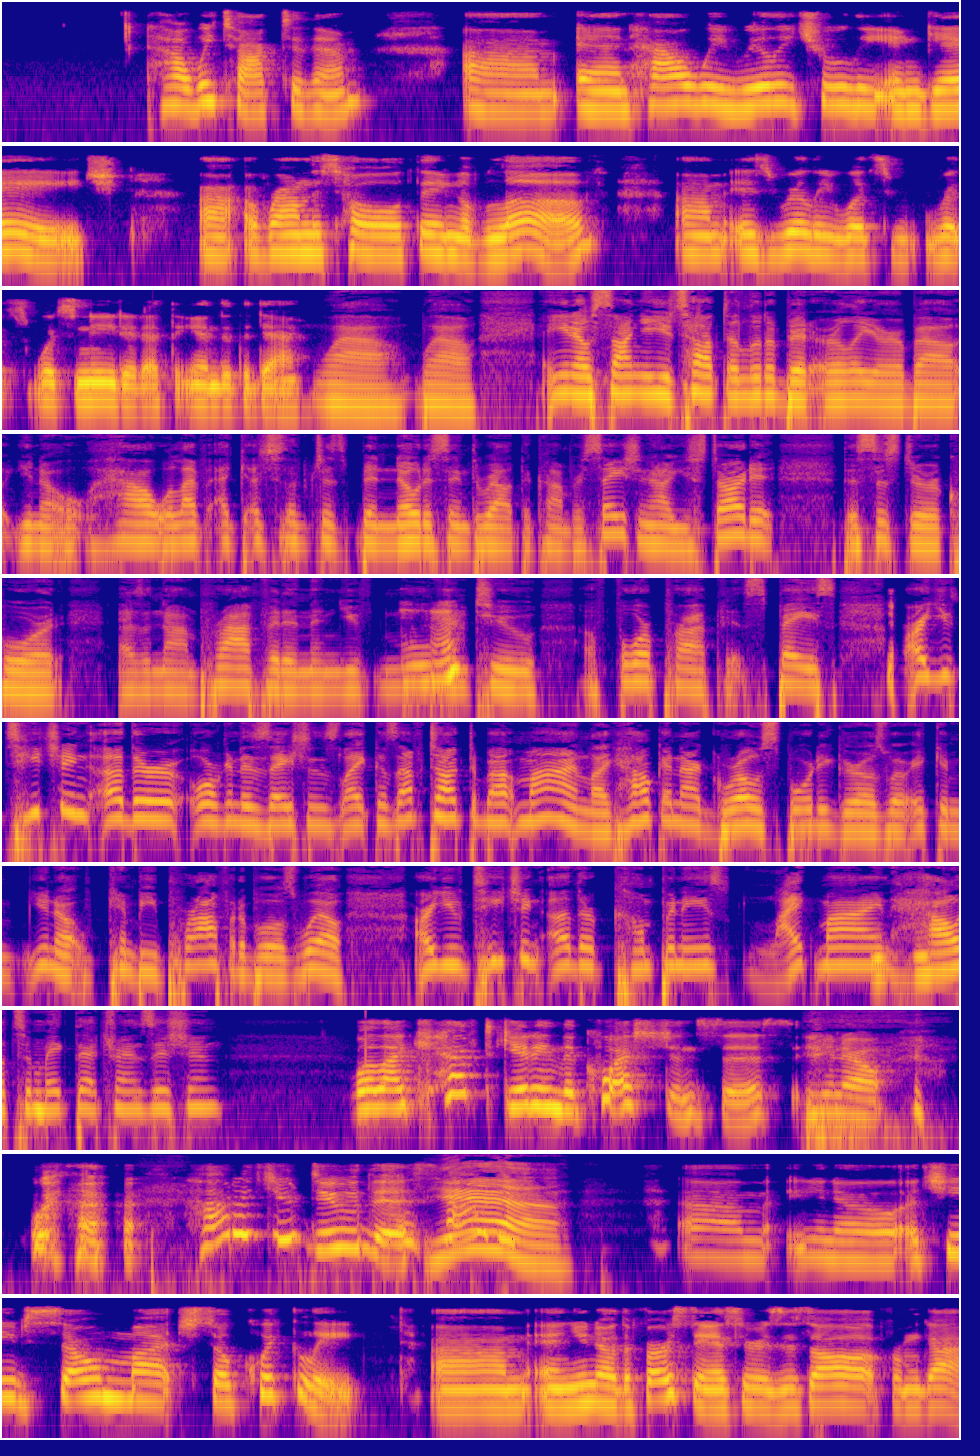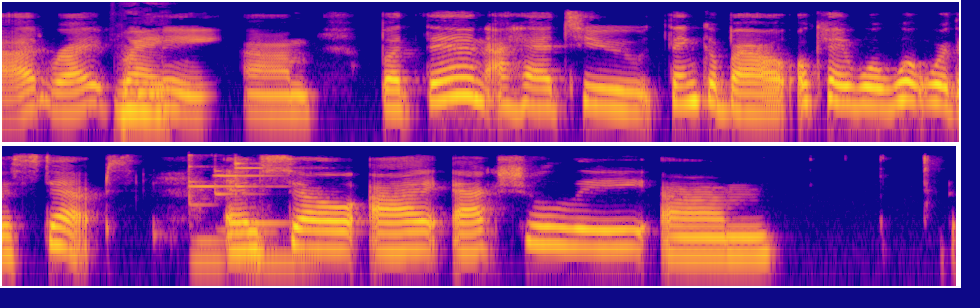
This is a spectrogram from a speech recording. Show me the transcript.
how we talk to them, um, and how we really truly engage uh, around this whole thing of love um, is really what's what's what's needed at the end of the day. Wow, wow. And, you know, Sonya, you talked a little bit earlier about you know how well I've, I guess I've just been noticing throughout the conversation how you started the Sister Accord as a nonprofit and then you've moved mm-hmm. into a for-profit space. Are you teaching other organizations like because I've talked about mine like how can I grow Sporty Girls where it can you know can be profitable as well? Are you teaching other companies like mine mm-hmm. how to make that transition? Well, I kept getting the question, sis. You know, how did you do this? Yeah. Did, um, you know, achieve so much so quickly? Um, and you know, the first answer is it's all from God, right? From right. me. Um, but then I had to think about, okay, well, what were the steps? And so I actually um,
